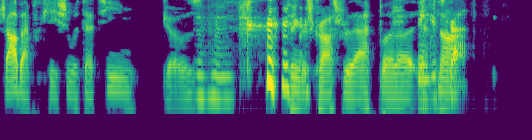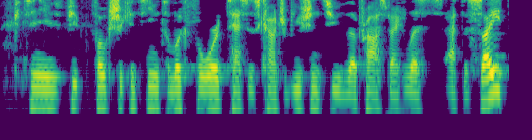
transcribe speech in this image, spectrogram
job application with that team goes. Mhm. Fingers crossed for that. But uh, if not, crossed. Continue folks should continue to look forward Tess's contribution to the prospect lists at the site.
